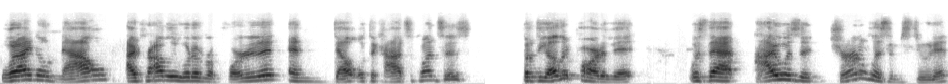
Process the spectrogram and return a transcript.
what I know now, I probably would have reported it and dealt with the consequences. But the other part of it was that I was a journalism student.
